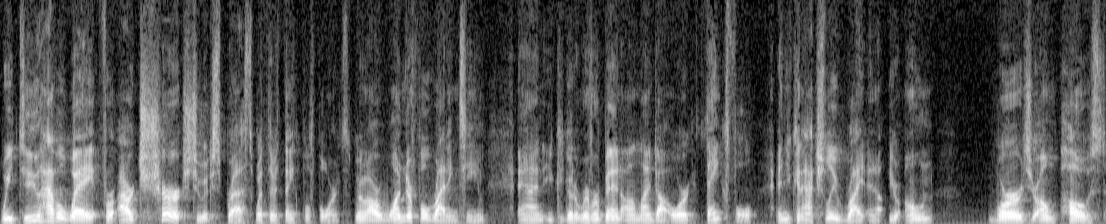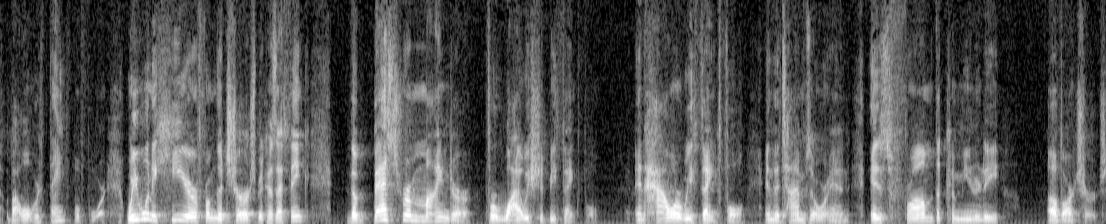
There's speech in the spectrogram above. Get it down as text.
we do have a way for our church to express what they're thankful for. It's from our wonderful writing team. And you can go to riverbendonline.org, thankful, and you can actually write your own words, your own post about what we're thankful for. We want to hear from the church because I think the best reminder for why we should be thankful and how are we thankful in the times that we're in is from the community of our church,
